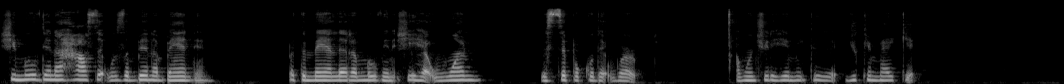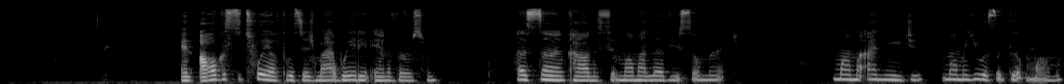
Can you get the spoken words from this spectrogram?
She moved in a house that was been abandoned, but the man let her move in it. She had one reciprocal that worked. I want you to hear me good. You can make it. And August the 12th, which is my wedding anniversary, her son called and said, Mama, I love you so much. Mama, I need you. Mama, you is a good mama.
